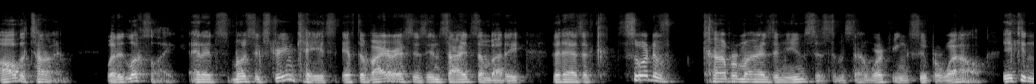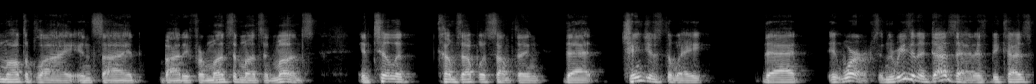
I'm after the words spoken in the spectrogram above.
all the time what it looks like. And its most extreme case, if the virus is inside somebody that has a sort of compromised immune system, it's not working super well, it can multiply inside body for months and months and months until it comes up with something that changes the way that it works. And the reason it does that is because,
